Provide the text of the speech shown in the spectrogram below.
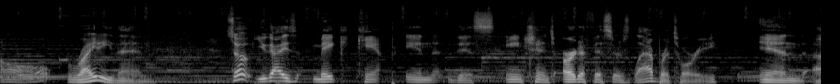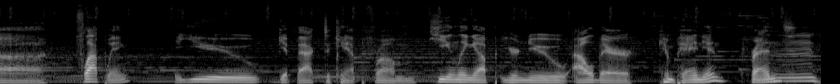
All righty then. So you guys make camp in this ancient artificer's laboratory in uh, Flapwing. You get back to camp from healing up your new owlbear companion friend.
